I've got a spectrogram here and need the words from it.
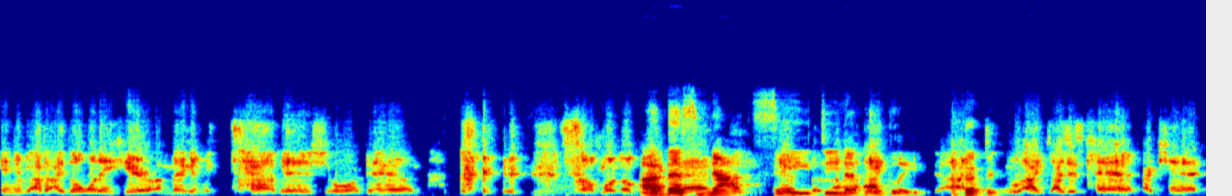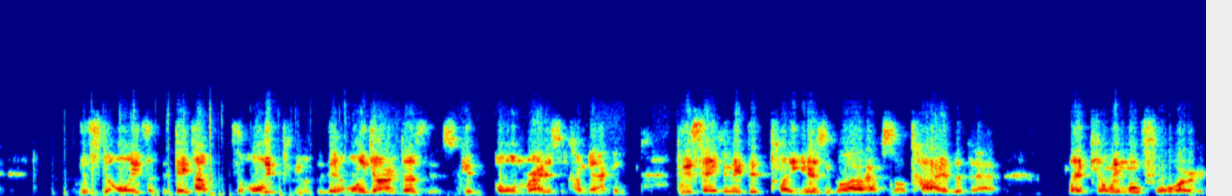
And I, I don't want to hear a Megan McTavish or damn someone I like best that. not see Yeah, Dena I- Higley. I, I, I just can't. I can't. This is the only daytime. The only the only genre that does this. Get old writers to come back and do the same thing they did 20 years ago. I, I'm so tired of that. Like, can we move forward?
